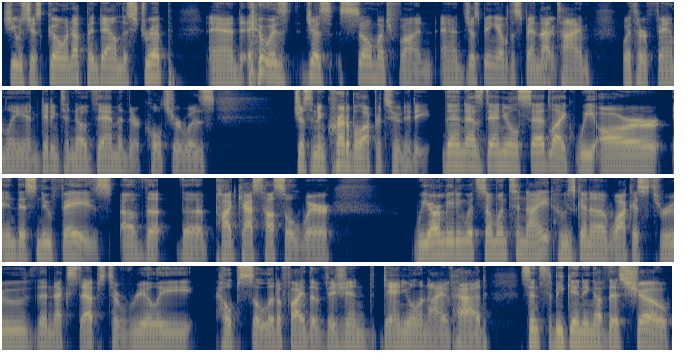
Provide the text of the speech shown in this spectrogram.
she was just going up and down the strip and it was just so much fun and just being able to spend right. that time with her family and getting to know them and their culture was just an incredible opportunity. Then as Daniel said like we are in this new phase of the the podcast hustle where we are meeting with someone tonight who's going to walk us through the next steps to really help solidify the vision Daniel and I have had since the beginning of this show.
